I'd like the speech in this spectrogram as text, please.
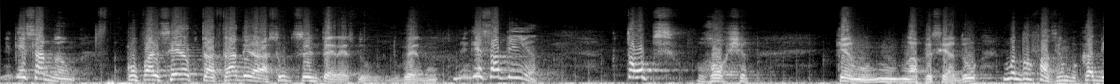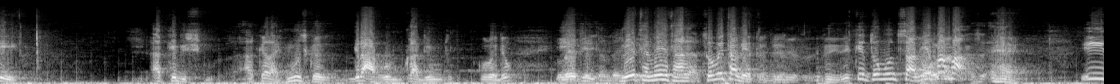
Ninguém sabe não. Comparecer tratar de assunto de seu interesse do, do governo. Ninguém sabia. Tops Rocha, que é um, um, apreciador, mandou fazer um bocado de aqueles, aquelas músicas, gravou um bocadinho entendeu? Letra e, também. Letra, letra, somente a letra. Que todo mundo sabia. Pra, é. E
